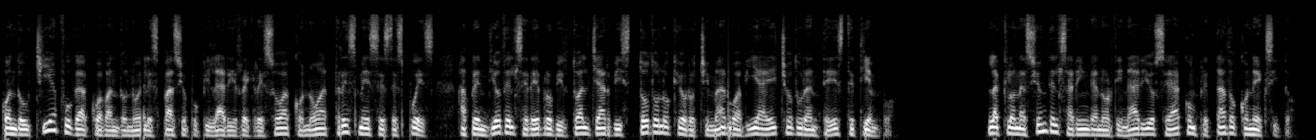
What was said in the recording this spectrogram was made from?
Cuando Uchiha Fugaku abandonó el espacio pupilar y regresó a Konoha tres meses después, aprendió del cerebro virtual Jarvis todo lo que Orochimaru había hecho durante este tiempo. La clonación del Saringan ordinario se ha completado con éxito.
